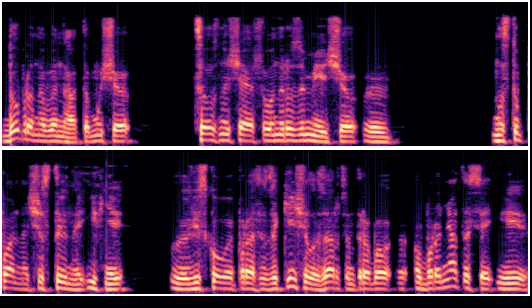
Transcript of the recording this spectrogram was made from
добра новина, тому що це означає, що вони розуміють, що е, наступальна частина їхньої військової операції закінчила. Зараз їм треба оборонятися, і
